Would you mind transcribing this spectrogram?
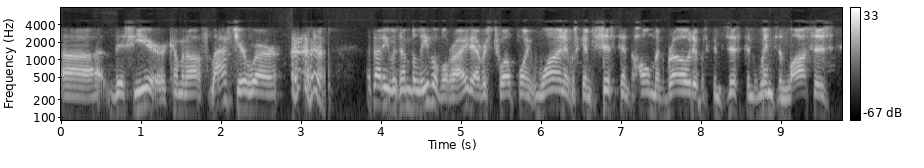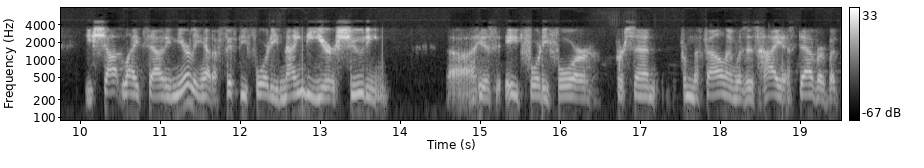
uh, this year, coming off last year where I thought he was unbelievable, right? Averaged 12.1. It was consistent home and road. It was consistent wins and losses. He shot lights out. He nearly had a 50, 40, 90 year shooting. Uh, his 844% from the foul line was his highest ever, but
